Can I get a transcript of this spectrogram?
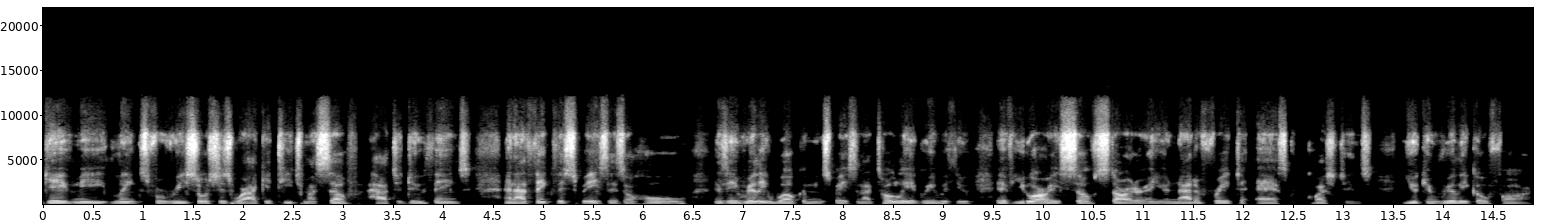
gave me links for resources where I could teach myself how to do things. And I think the space as a whole is a really welcoming space. And I totally agree with you. If you are a self starter and you're not afraid to ask questions, you can really go far.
